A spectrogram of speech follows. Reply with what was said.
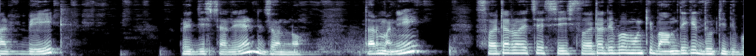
আট বিট রেজিস্টারের জন্য। তার মানে ছয়টা রয়েছে, সেই ছয়টা দেবো এবং কি বাম দিকে দুটি দেব।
